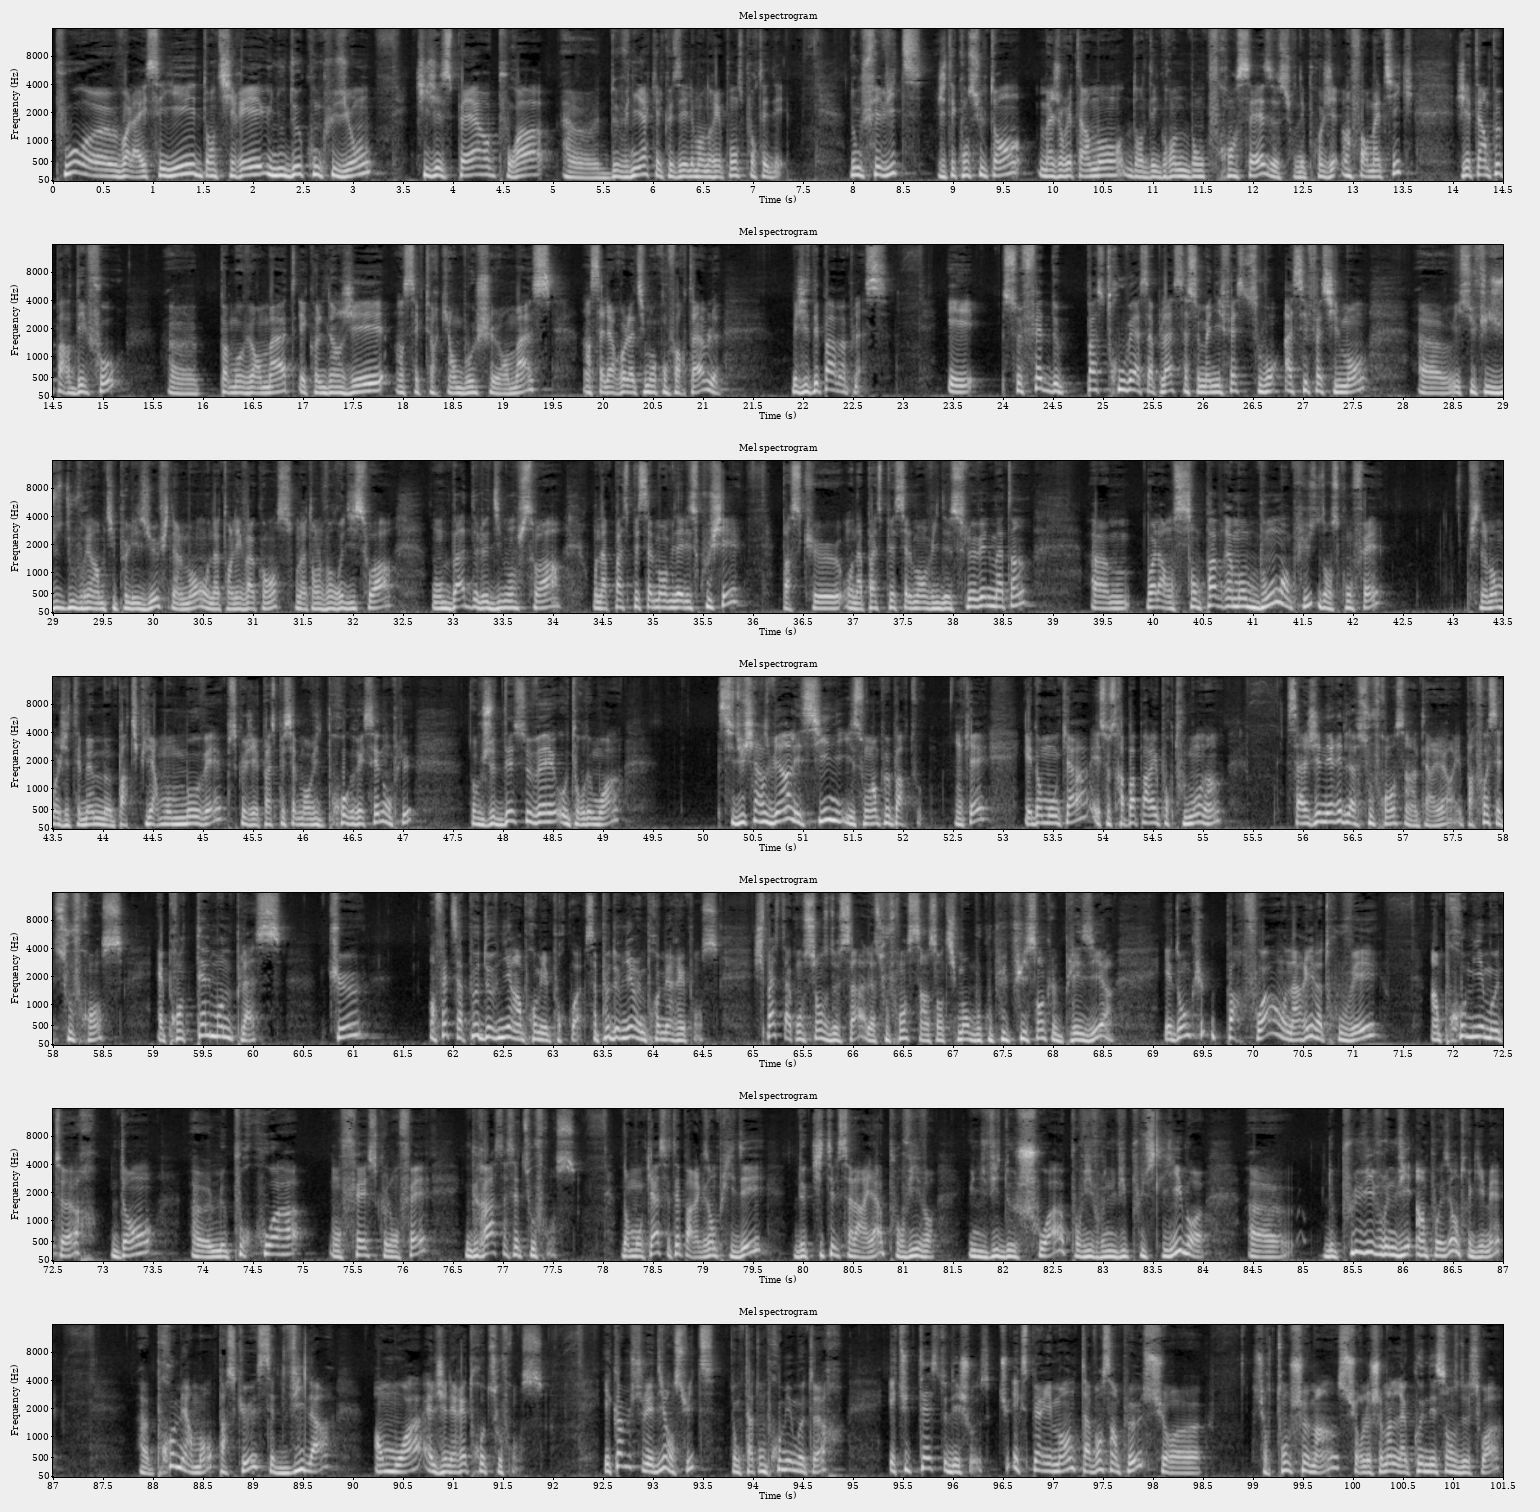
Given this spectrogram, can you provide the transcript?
pour euh, voilà essayer d'en tirer une ou deux conclusions qui j'espère pourra euh, devenir quelques éléments de réponse pour t'aider. Donc je fais vite, j'étais consultant majoritairement dans des grandes banques françaises sur des projets informatiques. J'étais un peu par défaut, pas mauvais en maths, école d'ingé, un secteur qui embauche en masse, un salaire relativement confortable, mais j'étais pas à ma place. Et ce fait de pas se trouver à sa place, ça se manifeste souvent assez facilement. Euh, il suffit juste d'ouvrir un petit peu les yeux finalement. On attend les vacances, on attend le vendredi soir, on bade le dimanche soir. On n'a pas spécialement envie d'aller se coucher parce qu'on n'a pas spécialement envie de se lever le matin. Euh, voilà, on se sent pas vraiment bon en plus dans ce qu'on fait. Finalement, moi j'étais même particulièrement mauvais parce que j'avais pas spécialement envie de progresser non plus. Donc je décevais autour de moi. Si tu cherches bien, les signes, ils sont un peu partout. et dans mon cas, et ce sera pas pareil pour tout le monde, hein, ça a généré de la souffrance à l'intérieur. Et parfois, cette souffrance, elle prend tellement de place que, en fait, ça peut devenir un premier pourquoi. Ça peut devenir une première réponse. Je sais pas si tu as conscience de ça. La souffrance, c'est un sentiment beaucoup plus puissant que le plaisir. Et donc, parfois, on arrive à trouver un premier moteur dans euh, le pourquoi on fait ce que l'on fait grâce à cette souffrance. Dans mon cas, c'était par exemple l'idée de quitter le salariat pour vivre une vie de choix, pour vivre une vie plus libre, euh, de plus vivre une vie imposée, entre guillemets. Euh, premièrement, parce que cette vie-là, en moi, elle générait trop de souffrance. Et comme je te l'ai dit ensuite, donc tu as ton premier moteur et tu testes des choses. Tu expérimentes, tu avances un peu euh, sur ton chemin, sur le chemin de la connaissance de soi.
